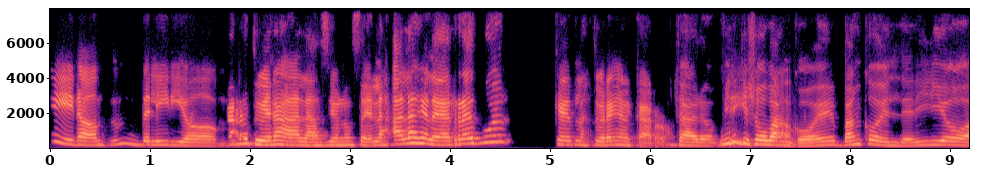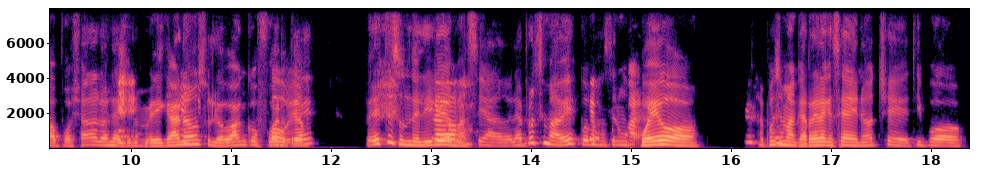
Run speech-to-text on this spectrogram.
Sí, no, un delirio. El carro tuviera alas, yo no sé. Las alas que le da Red Bull, que las tuviera en el carro. Claro, miren Sí, que yo no. banco, ¿eh? Banco el delirio apoyar a los latinoamericanos, lo banco fuerte, pero este es un delirio No. demasiado. La próxima vez podemos hacer un juego, la próxima carrera que sea de noche, tipo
